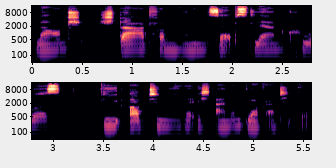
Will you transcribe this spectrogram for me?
Launch-Start von meinem Selbstlernkurs wie optimiere ich einen Blogartikel.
